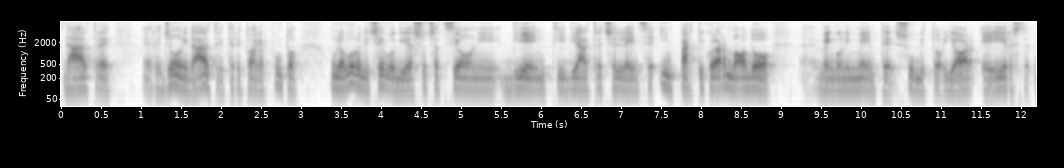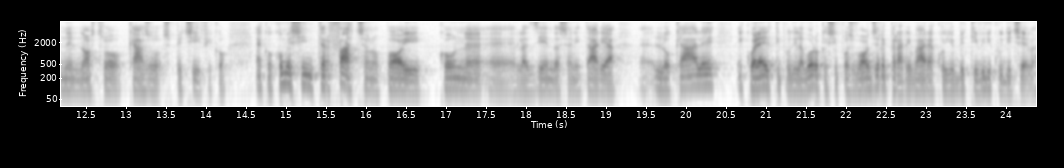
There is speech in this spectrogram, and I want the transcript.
da altre eh, regioni, da altri territori, appunto un lavoro, dicevo, di associazioni, di enti, di altre eccellenze, in particolar modo eh, vengono in mente subito IOR e IRST nel nostro caso specifico. Ecco, come si interfacciano poi con eh, l'azienda sanitaria eh, locale e qual è il tipo di lavoro che si può svolgere per arrivare a quegli obiettivi di cui diceva?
